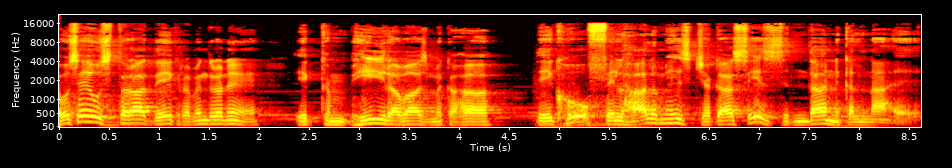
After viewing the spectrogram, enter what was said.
उसे उस तरह देख रविंद्र ने एक गंभीर आवाज़ में कहा देखो, फ़िलहाल में इस जगह से ज़िंदा निकलना है।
